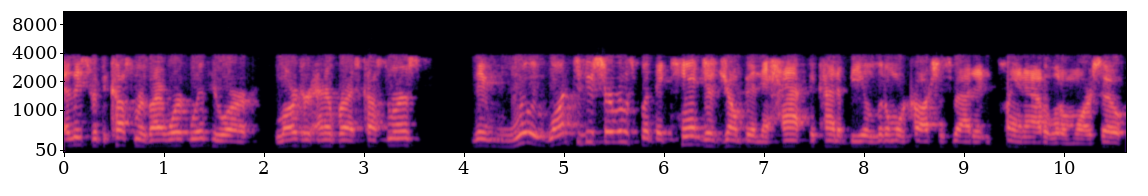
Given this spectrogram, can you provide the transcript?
at least with the customers I work with, who are larger enterprise customers, they really want to do serverless, but they can't just jump in. They have to kind of be a little more cautious about it and plan out a little more. So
